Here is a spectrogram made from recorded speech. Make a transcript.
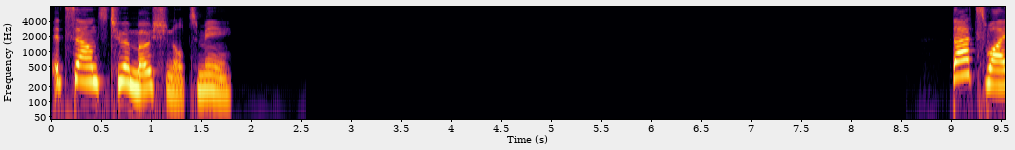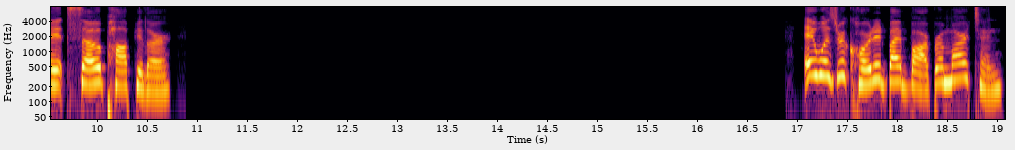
It sounds too emotional to me. That's why it's so popular. It was recorded by Barbara Martin.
